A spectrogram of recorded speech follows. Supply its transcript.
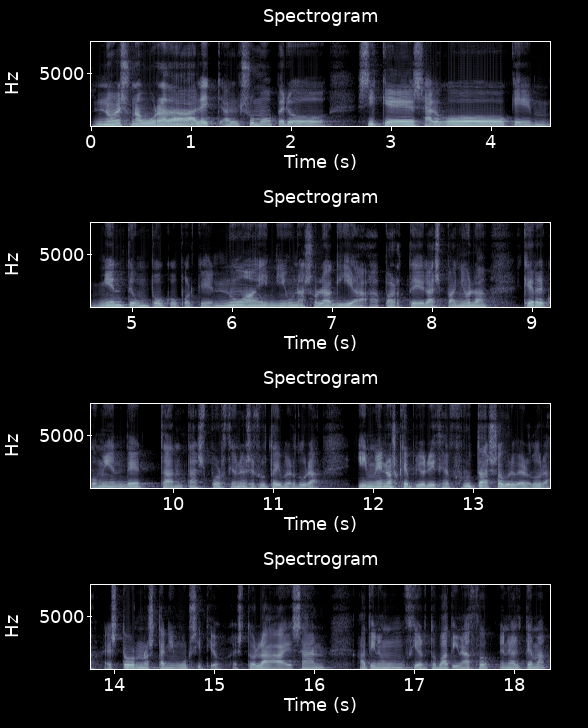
no es una burrada al, sumo, pero sí que es algo que miente un poco, porque no hay ni una sola guía, aparte de la española, que recomiende tantas porciones de fruta y verdura, y menos que priorice fruta sobre verdura. Esto no está en ningún sitio. Esto la ESAN ha tenido un cierto patinazo en el tema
